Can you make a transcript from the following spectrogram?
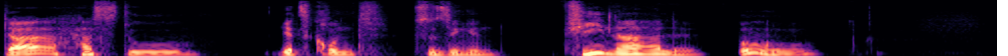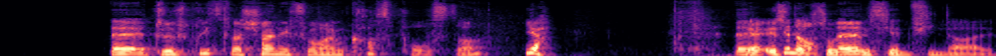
Da hast du jetzt Grund zu singen. Finale. Oh. Äh, du sprichst wahrscheinlich von meinem Cross-Poster. Ja. Äh, der ist genau, doch so ein ähm, bisschen final.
